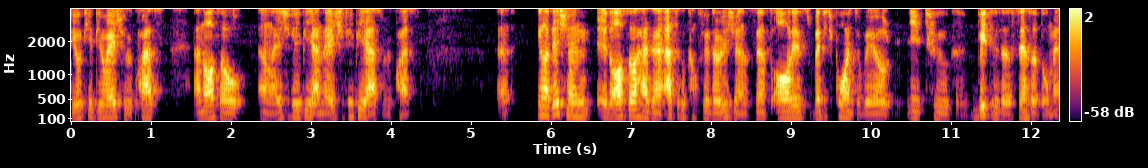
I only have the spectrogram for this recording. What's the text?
DOT-DOH requests, and also an HTTP and HTTPS requests. Uh, in addition, it also has an ethical consideration since all these vantage points will need to visit the censor domain.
